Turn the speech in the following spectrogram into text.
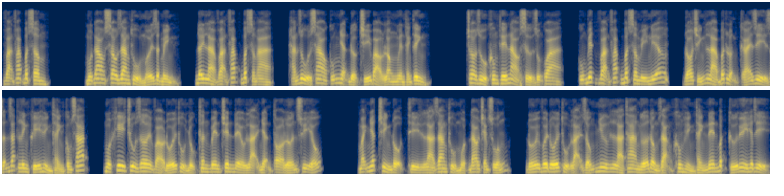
vạn pháp bất xâm. Một đao sau giang thủ mới giật mình, đây là vạn pháp bất xâm à hắn dù sao cũng nhận được trí bảo long nguyên thánh tinh. Cho dù không thế nào sử dụng qua, cũng biết vạn pháp bất xâm ý nghĩa, đó chính là bất luận cái gì dẫn dắt linh khí hình thành công sát, một khi chu rơi vào đối thủ nhục thân bên trên đều lại nhận to lớn suy yếu. Mạnh nhất trình độ thì là giang thủ một đao chém xuống đối với đối thủ lại giống như là tha ngứa đồng dạng không hình thành nên bất cứ uy hiếp gì.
